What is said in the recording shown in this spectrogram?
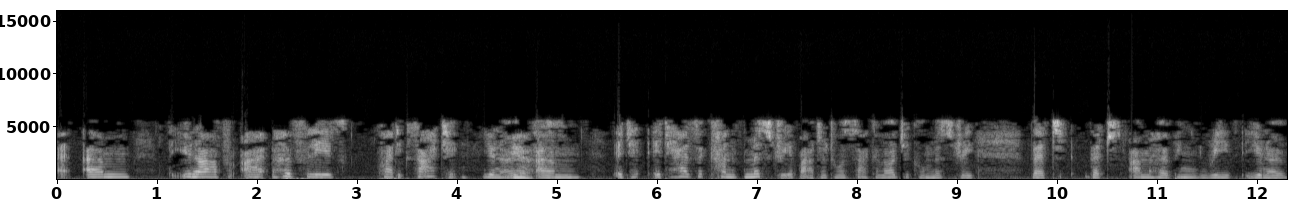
Uh, um, you know, I've, I, hopefully it's quite exciting. You know, Yes. um, it it has a kind of mystery about it, or psychological mystery, that that I'm hoping read you know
